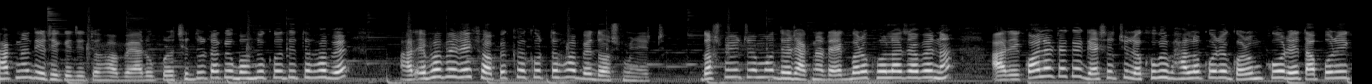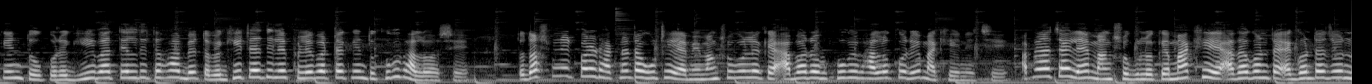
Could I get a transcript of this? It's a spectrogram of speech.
ঢাকনা দিয়ে ঢেকে দিতে হবে আর উপরে ছিদ্রটাকে বন্ধ করে দিতে হবে। আর এভাবে রেখে অপেক্ষা করতে হবে দশ মিনিট। দশ মিনিটের মধ্যে ঢাকনাটা একবারও খোলা যাবে না। আর এই কয়লাটাকে গ্যাসের চুলে খুবই ভালো করে গরম করে তারপরে কিন্তু উপরে ঘি বা তেল দিতে হবে। তবে ঘিটা দিলে ফ্লেভারটা কিন্তু খুবই ভালো আসে। তো দশ মিনিট পরে ঢাকনাটা উঠে আমি মাংসগুলোকে আবারও খুবই ভালো করে মাখিয়ে নিচ্ছি। আপনারা চাইলে মাংসগুলোকে মাখিয়ে আধা ঘণ্টা, এক ঘণ্টার জন্য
